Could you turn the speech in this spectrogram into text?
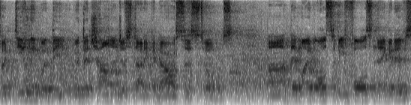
for dealing with the, with the challenge of static analysis tools. Uh, there might also be false negatives,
